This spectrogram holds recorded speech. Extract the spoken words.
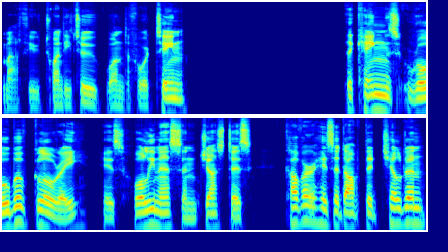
Matthew 22 1 14. The king's robe of glory, his holiness and justice, cover his adopted children.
